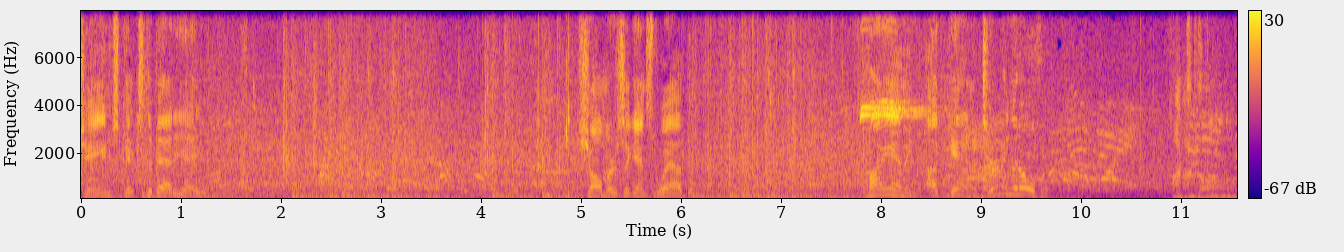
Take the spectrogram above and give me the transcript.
James kicks to Battier. Chalmers against Webb. Miami again turning it over. Hawks ball.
